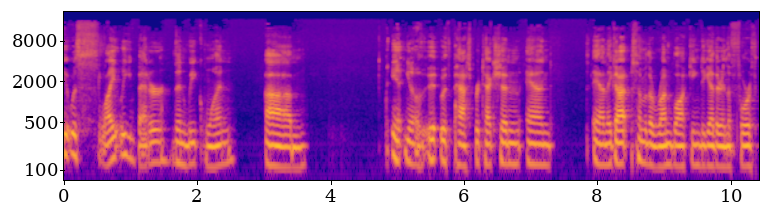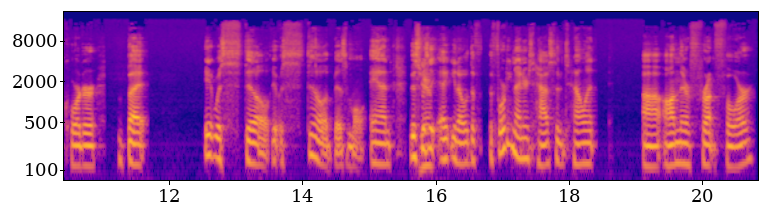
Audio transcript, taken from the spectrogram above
it was slightly better than week one. Um, you know, it, with pass protection and and they got some of the run blocking together in the fourth quarter, but it was still it was still abysmal. And this was Yeah. a, you know the the 49ers have some talent uh, on their front four,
